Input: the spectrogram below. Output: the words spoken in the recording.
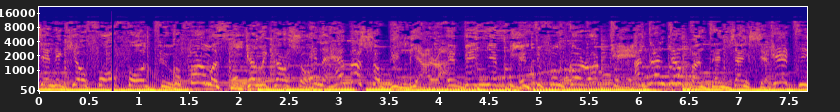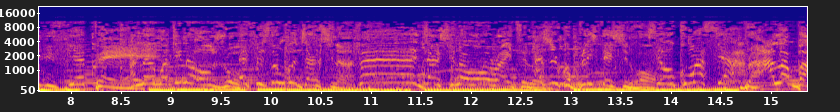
Genicure 442, pharmacy, chemical shop, and a herbal shop Bibiara, Ebenye B, Etufunko Rocket, Adanda Pantan Junction, KTV Fiepe, and Amadina Old Road, Efrisongo Junction, Fair Junction, all right, you know, Ashiko Police Station Hall, Se Okumasia, Bra Alaba,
